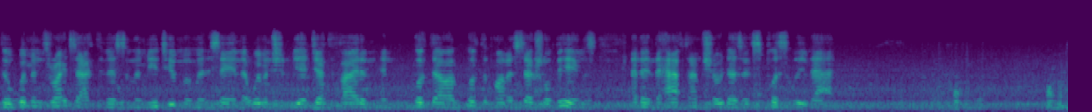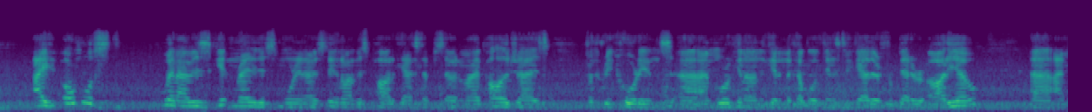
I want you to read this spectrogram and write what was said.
the women's rights activists and the Me Too movement saying that women shouldn't be objectified and, and looked looked upon as sexual beings, and then the halftime show does explicitly that. I almost, when I was getting ready this morning, I was thinking about this podcast episode, and I apologize for the recordings. Uh, I'm working on getting a couple of things together for better audio. Uh, I'm,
